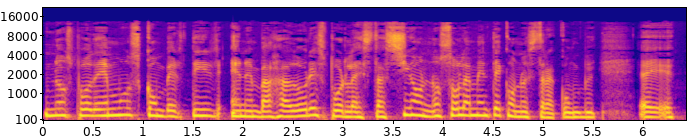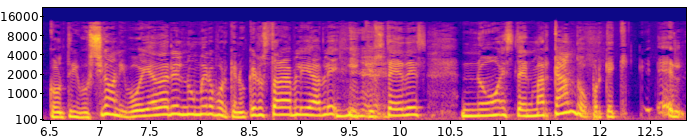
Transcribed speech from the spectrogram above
nos podemos convertir en embajadores por la estación, no solamente con nuestra eh, contribución. Y voy a dar el número porque no quiero estar hablable y que ustedes no estén marcando, porque el,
